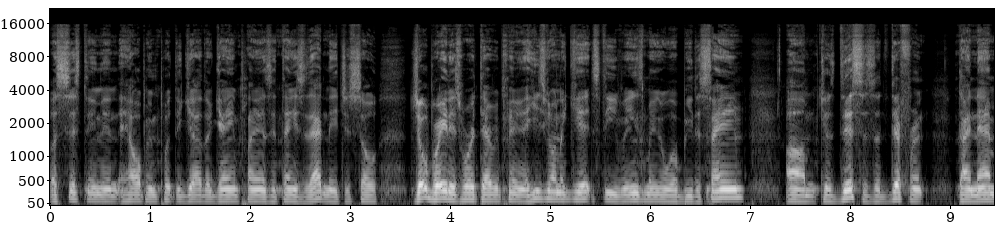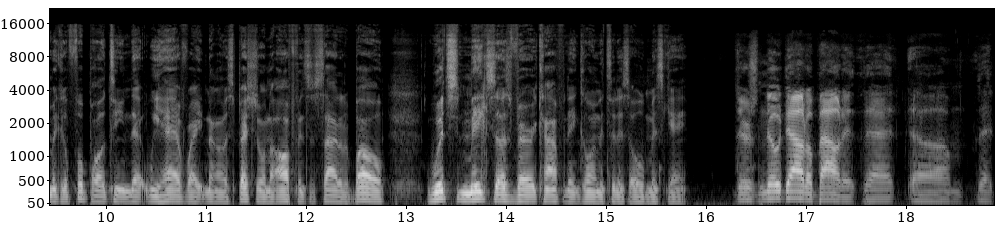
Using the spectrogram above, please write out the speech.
assisting and helping put together game plans and things of that nature. So Joe Brady is worth every penny that he's going to get. Steve Ensminger will be the same because this is a different dynamic of football team that we have right now, especially on the offensive side of the ball, which makes us very confident going into this Ole Miss game. There's no doubt about it that um, that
